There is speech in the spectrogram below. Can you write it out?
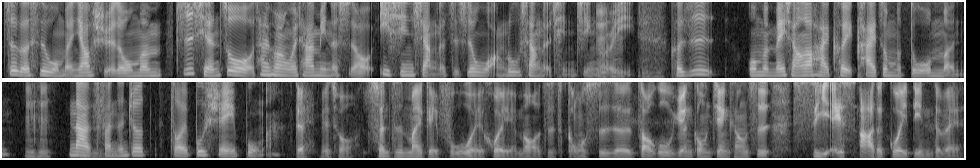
这个是我们要学的。我们之前做太空人维他命的时候，一心想的只是网络上的情境而已，可是我们没想到还可以开这么多门。嗯哼，那反正就走一步学一步嘛。对，没错，甚至卖给服委会，有没有？这公司的照顾员工健康是 CSR 的规定，对不对？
